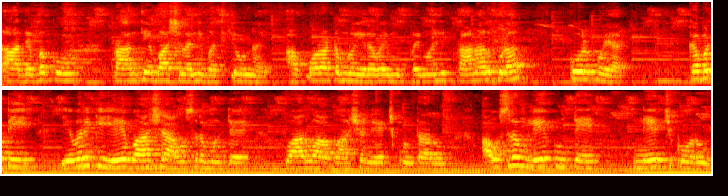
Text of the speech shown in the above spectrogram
ఆ దెబ్బకు ప్రాంతీయ భాషలన్నీ బతికి ఉన్నాయి. ఆ పోరాటంలో ఇరవై ముప్పై మంది ప్రాణాలు కూడా కోల్పోయారు. కాబట్టి ఎవరికి ఏ భాష అవసరం ఉంటే వారు ఆ భాష నేర్చుకుంటారు. అవసరం లేకుంటే నేర్చుకోరు.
